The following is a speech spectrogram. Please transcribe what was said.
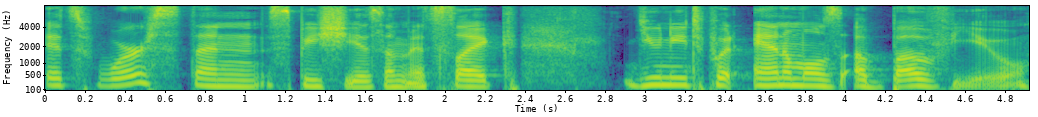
it's worse than speciesism. It's like you need to put animals above you.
